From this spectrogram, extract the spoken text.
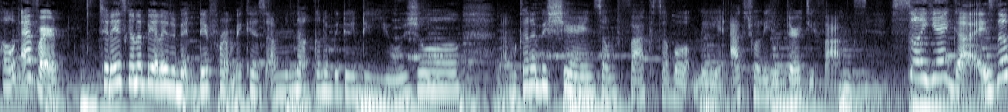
However, today's gonna be a little bit different because I'm not gonna be doing the usual. I'm gonna be sharing some facts about me, actually, 30 facts. So, yeah, guys, the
